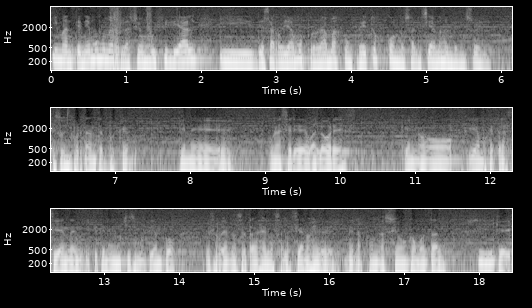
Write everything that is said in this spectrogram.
y mantenemos una relación muy filial y desarrollamos programas concretos con los salesianos en Venezuela. Eso es importante porque tiene una serie de valores que no, digamos, que trascienden y que tienen muchísimo tiempo desarrollándose a través de los salesianos y de, la fundación como tal, que,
